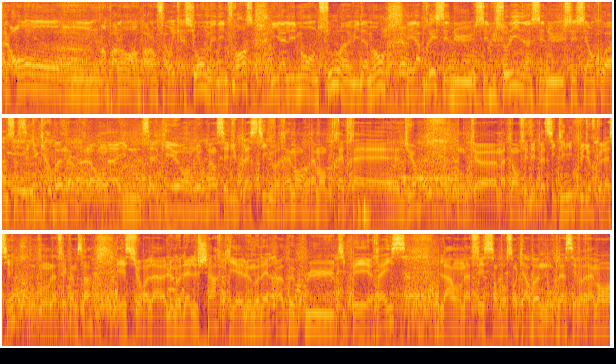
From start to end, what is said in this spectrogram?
Alors en parlant en fabrication made in France, il y a l'aimant en dessous hein, évidemment et après c'est du solide, hein, c'est en quoi? C'est du carbone. Une celle qui est en urbain, c'est du plastique vraiment vraiment très très dur. Donc euh, maintenant on fait des plastiques limite plus durs que l'acier, donc on l'a fait comme ça. Et sur la- le modèle Shark qui est le modèle un peu plus typé race, là on a fait 100% carbone, donc là c'est vraiment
